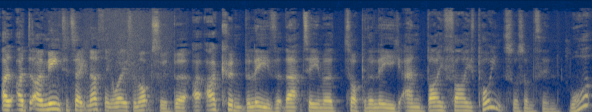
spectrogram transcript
I, I, I mean to take nothing away from Oxford, but I, I couldn't believe that that team are top of the league and by five points or something. What?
